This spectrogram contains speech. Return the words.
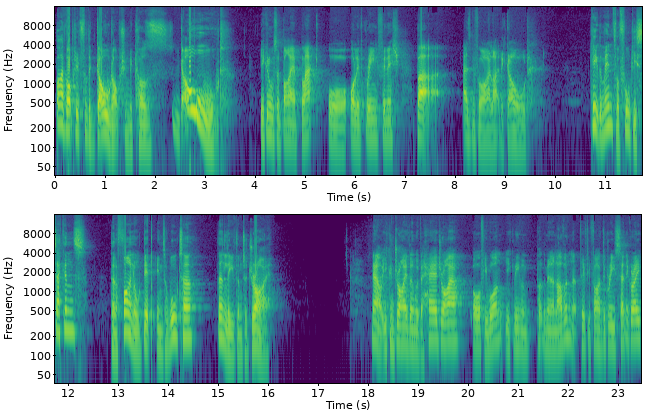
but I've opted for the gold option because gold! You can also buy a black or olive green finish, but as before I like the gold. Keep them in for 40 seconds, then a final dip into water, then leave them to dry. Now you can dry them with a hairdryer or if you want, you can even put them in an oven at 55 degrees centigrade.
